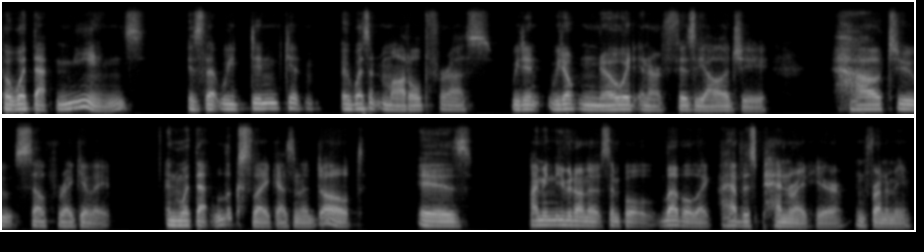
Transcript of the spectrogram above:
But what that means is that we didn't get, it wasn't modeled for us. We didn't, we don't know it in our physiology how to self regulate, And what that looks like as an adult is, I mean, even on a simple level, like I have this pen right here in front of me.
